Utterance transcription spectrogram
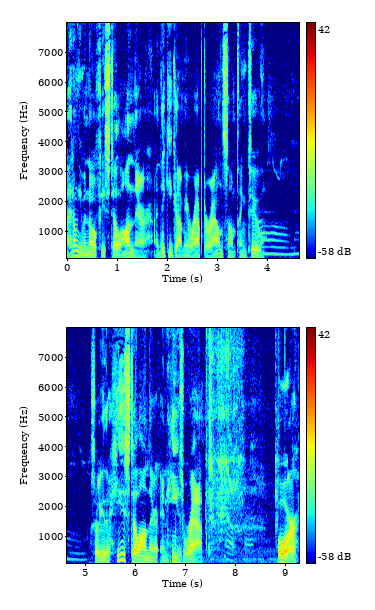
I don't even know if he's still on there. I think he got me wrapped around something too. Oh. So either he's still on there and he's wrapped, Oh, or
